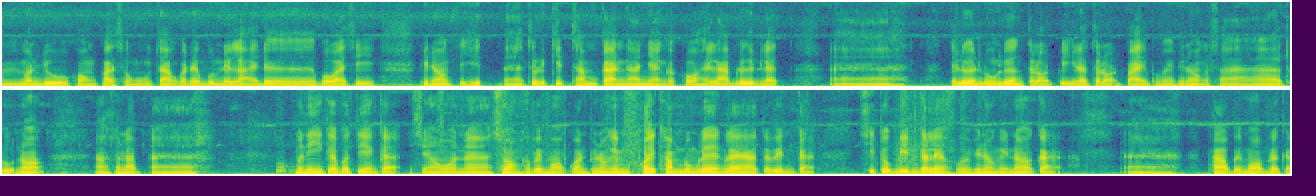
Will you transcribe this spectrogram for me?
ำมนอยู่ของพระสงฆ์องค์เจ้าก็ได้บุญได้หลายเด้อบวาสิพี่น้องสิเฮ็ดอ่าธุรกิจทำการงานอย่างก็ขอให้ราบรื่นและอ่าเจริญรุ่งเรืองตลอดปีและตลอดไปพ่อแม่พี่น้องสาธุเนาะเอาสำหรับอ่ามื่อนี้กับเตียงกะเสียวอนาช่องเข้าไปมอบก่อนพี่น้องเอ็มนค่อยคำลงแรงแล้วแต่เว้นกะสีตกดินกันแล้วพ่อแม่พี่น้องเอ็เนาะกะอ่าพาไปมอบแล้วกะ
